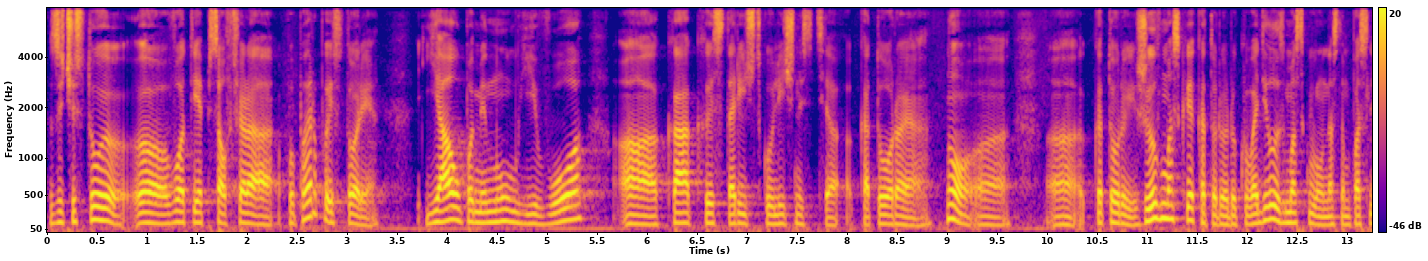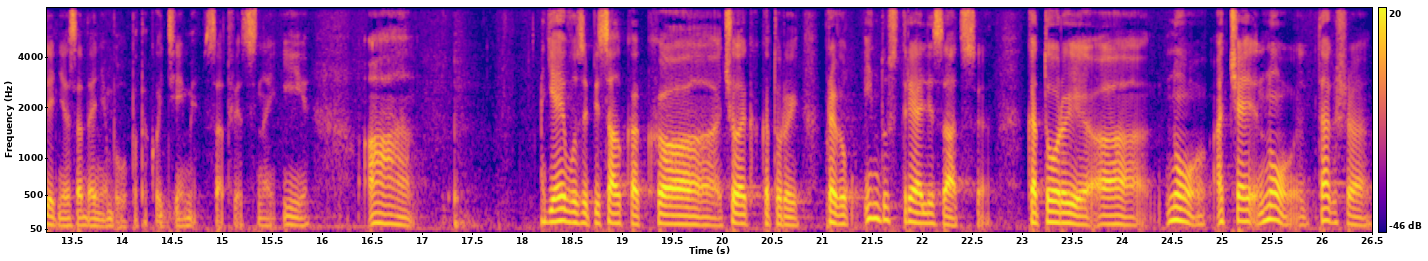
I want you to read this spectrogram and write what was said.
Зачастую, э, вот я писал вчера ППР по истории, я упомянул его а, как историческую личность, которая, ну, а, который жил в Москве, который руководил из Москвы. У нас там последнее задание было по такой теме, соответственно. И а, я его записал как э, человека, который провел индустриализацию, который, э, ну, отча... ну, также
